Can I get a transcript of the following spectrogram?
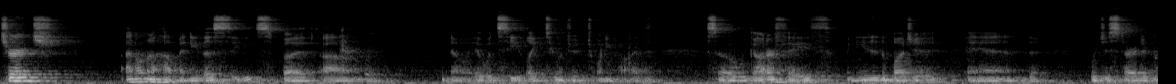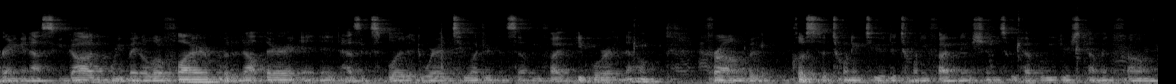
church. I don't know how many this seats, but um, you know, it would seat like 225. So we got our faith, we needed a budget, and we just started praying and asking God. We made a little flyer, put it out there, and it has exploded. We're at 275 people right now from close to 22 to 25 nations. We have leaders coming from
